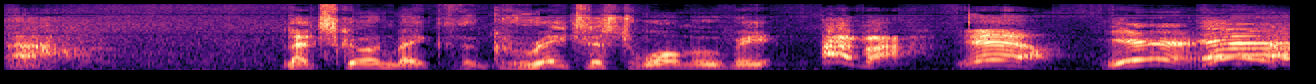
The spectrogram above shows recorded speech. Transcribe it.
Now, let's go and make the greatest war movie ever! Yeah! Yeah! Right. Oh,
